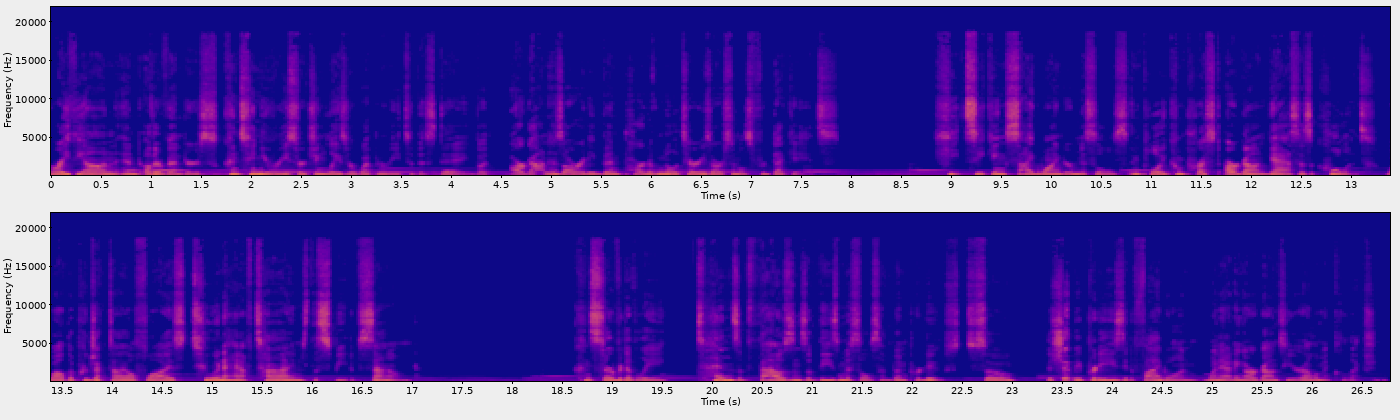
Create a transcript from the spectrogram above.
Raytheon and other vendors continue researching laser weaponry to this day, but argon has already been part of military's arsenals for decades. Heat seeking Sidewinder missiles employ compressed argon gas as a coolant, while the projectile flies two and a half times the speed of sound. Conservatively, tens of thousands of these missiles have been produced, so it should be pretty easy to find one when adding argon to your element collection.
